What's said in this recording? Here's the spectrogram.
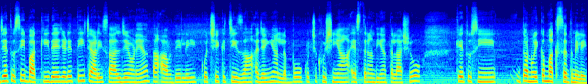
ਜੇ ਤੁਸੀਂ ਬਾਕੀ ਦੇ ਜਿਹੜੇ 30 40 ਸਾਲ ਜਿਉਣੇ ਆ, ਤਾਂ ਆਪਦੇ ਲਈ ਕੁਝ ਇੱਕ ਚੀਜ਼ਾਂ ਅਜਈਆਂ ਲੱਭੋ ਕੁਝ ਖੁਸ਼ੀਆਂ ਇਸ ਤਰ੍ਹਾਂ ਦੀਆਂ ਤਲਾਸ਼ੋ ਕਿ ਤੁਸੀਂ ਤੁਹਾਨੂੰ ਇੱਕ ਮਕਸਦ ਮਿਲੇ।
